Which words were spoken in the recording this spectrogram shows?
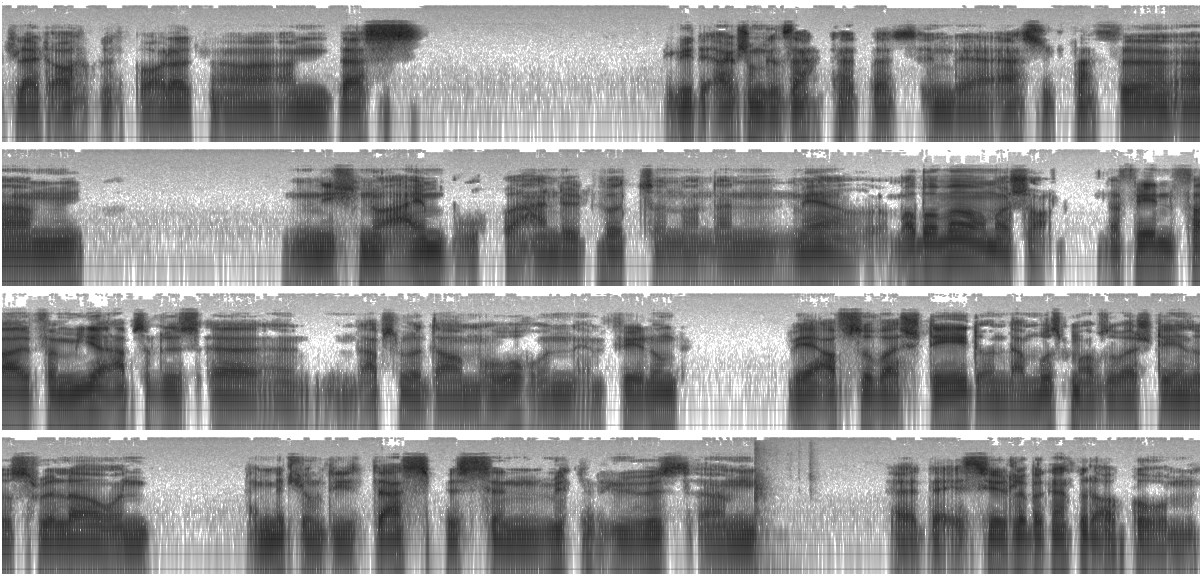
vielleicht auch gespoilert, ja, ähm, dass, wie der schon gesagt hat, dass in der ersten Klasse ähm, nicht nur ein Buch behandelt wird, sondern dann mehrere. Aber wollen wir mal schauen. Auf jeden Fall von mir absolutes, äh, absoluter Daumen hoch und Empfehlung. Wer auf sowas steht, und da muss man auf sowas stehen, so Thriller und Ermittlung, die das bisschen mysteriös, ähm, äh, der ist hier, glaube ich, ganz gut aufgehoben.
